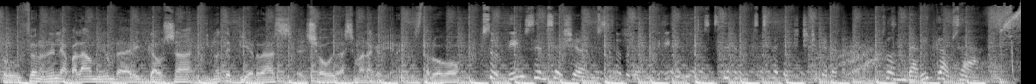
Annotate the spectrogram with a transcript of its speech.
Producción Onelia Palau, mi nombre David Causa y no te pierdas el show de la semana que viene. Hasta luego. Sutil Sensations. Con David Causa.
